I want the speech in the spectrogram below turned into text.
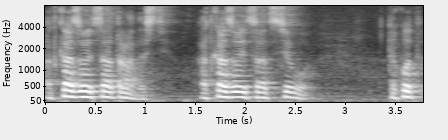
отказывается от радости, отказывается от всего. Так вот,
